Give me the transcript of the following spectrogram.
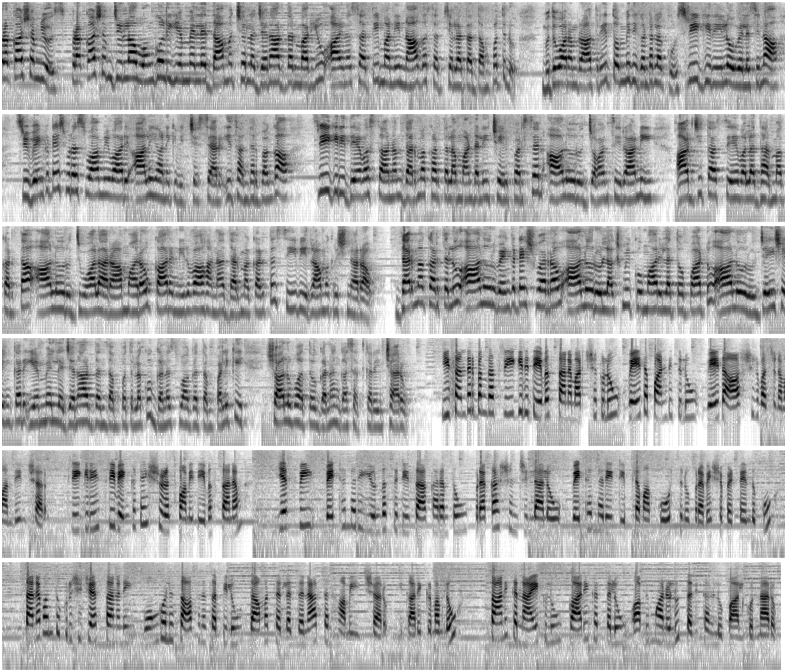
ప్రకాశం news. ప్రకాశం జిల్లా Ongole MLA Damacharla Janardhan మరియు ఆయన సతీమణి నాగ సత్యలత దంపతులు బుధవారం రాత్రి తొమ్మిది గంటలకు శ్రీగిరిలో వెలసిన శ్రీ వెంకటేశ్వర స్వామి వారి ఆలయానికి విచ్చేశారు. ఈ సందర్భంగా శ్రీగిరి దేవస్థానం ధర్మకర్తల మండలి చైర్పర్సన్ ఆలూరు జాన్సీ రాణి ఆర్జిత సేవల ధర్మకర్త ఆలూరు జ్వాల రామారావు కార్యనిర్వహణ ధర్మకర్త సివి రామకృష్ణారావు. ధర్మకర్తలు ఆలూరు వెంకటేశ్వరరావు ఆలూరు లక్ష్మీ కుమారిలతో పాటు ఆలూరు జయశంకర్ ఎమ్మెల్యే జనార్దన్ దంపతులకు ఘనస్వాగతం పలికి శాలువాతో ఘనంగా సత్కరించారు. ఈ సందర్భంగా శ్రీగిరి దేవస్థానం అర్చకులు వేద పండితులు వేద ఆశీర్వచనం అందించారు. శ్రీగిరి శ్రీ వెంకటేశ్వర స్వామి దేవస్థానం ఎస్వి వెటర్నరీ యూనివర్సిటీ సహకారంతో ప్రకాశం జిల్లాలో వెటర్నరీ డిప్లొమా కోర్సును ప్రవేశపెట్టేందుకు తన వంతు కృషి చేస్తానని ఒంగోలు శాసనసభ్యులు దామచర్ల జనార్దన్ హామీ ఇచ్చారు. ఈ కార్యక్రమంలో స్థానిక నాయకులు కార్యకర్తలు అభిమానులు తదితరులు పాల్గొన్నారు.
